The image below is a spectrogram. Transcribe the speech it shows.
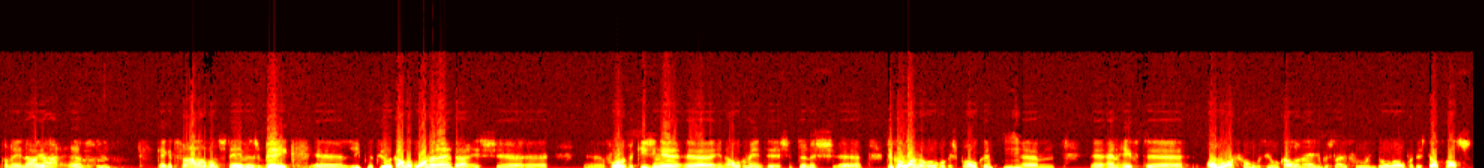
Corné. Nou ja, um, kijk, het verhaal van Stevensbeek uh, liep natuurlijk al wat langer. Hè. Daar is uh, uh, voor de verkiezingen in de algemeente Sint-Tunis natuurlijk al langer over gesproken. Mm -hmm. um, en heeft uh, Omerwacht Schoolbestuur ook al een eigen besluitvorming doorlopen. Dus dat was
